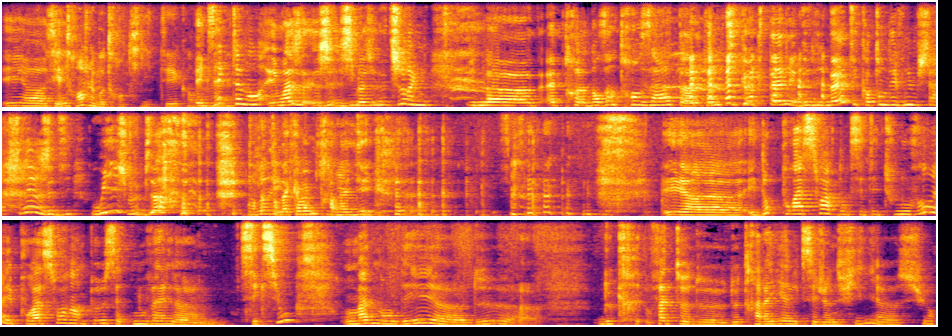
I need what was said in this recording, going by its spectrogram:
Et euh, c'est étrange le mot tranquillité quand même. Exactement. Et moi, j'imaginais toujours une, une euh, être dans un transat avec un petit cocktail et des lunettes. Et quand on est venu me chercher, j'ai dit oui, je veux bien. en fait, on a quand même travaillé. Et, euh, et, donc pour asseoir, donc c'était tout nouveau, et pour asseoir un peu cette nouvelle euh, section, on m'a demandé euh, de, de, créer, en fait, de, de, travailler avec ces jeunes filles sur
